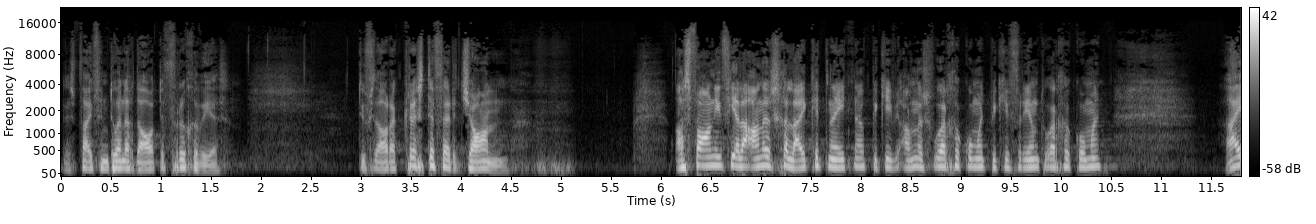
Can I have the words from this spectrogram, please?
Dis 25 dae te vroeg gewees. Toe was daar 'n Christopher John. As van nie vir julle anders gelyk het net nou bietjie anders voorgekom het, bietjie vreemd oorgekom het. Hy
